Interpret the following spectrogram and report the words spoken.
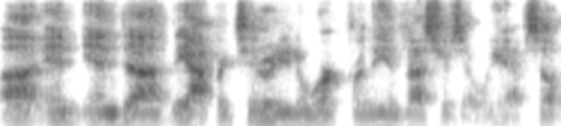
uh, and, and uh, the opportunity to work for the investors that we have. So,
